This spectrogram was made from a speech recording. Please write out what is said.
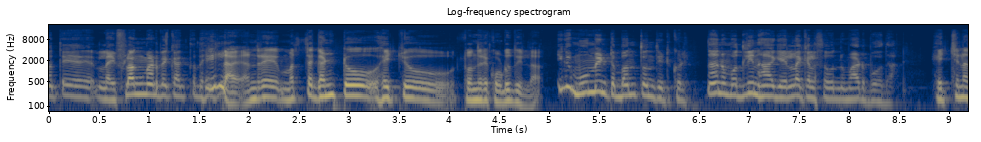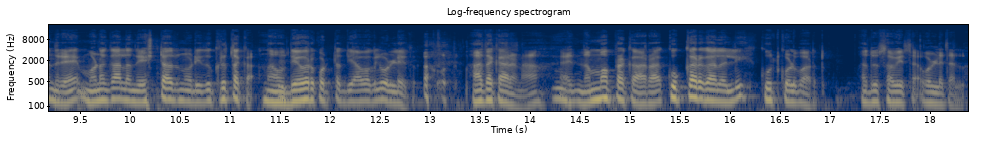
ಮತ್ತೆ ಲೈಫ್ ಲಾಂಗ್ ಮಾಡಬೇಕಾಗ್ತದೆ? ಇಲ್ಲ ಅಂದರೆ ಮತ್ತೆ ಗಂಟು ಹೆಚ್ಚು ತೊಂದರೆ ಕೊಡುವುದಿಲ್ಲ ಈಗ ಮೂಮೆಂಟ್ ಬಂತು ಅಂತ ಇಟ್ಕೊಳ್ಳಿ. ನಾನು ಮೊದಲಿನ ಹಾಗೆ ಎಲ್ಲ ಕೆಲಸವನ್ನು ಮಾಡ್ಬೋದಾ? ಹೆಚ್ಚಿನಂದರೆ ಮೊಣಗಾಲ ಅಂದರೆ ಎಷ್ಟಾದರೂ ನೋಡಿ ಇದು ಕೃತಕ. ನಾವು ದೇವರು ಕೊಟ್ಟದ್ದು ಯಾವಾಗಲೂ ಒಳ್ಳೆಯದು ಆದ ಕಾರಣ ನಮ್ಮ ಪ್ರಕಾರ ಕುಕ್ಕರ್ಗಾಲಲ್ಲಿ ಕೂತ್ಕೊಳ್ಬಾರ್ದು. ಅದು ಸವಿತ ಒಳ್ಳೆಯದಲ್ಲ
